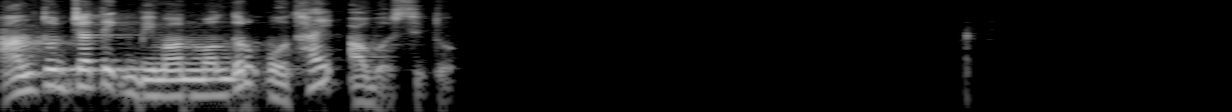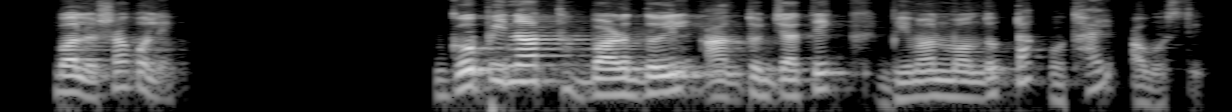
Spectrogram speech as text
আন্তর্জাতিক বিমানবন্দর কোথায় অবস্থিত? বলো সকলে। গোপীনাথ বরদৈল আন্তর্জাতিক বিমানবন্দরটা কোথায় অবস্থিত?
